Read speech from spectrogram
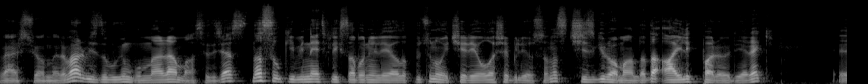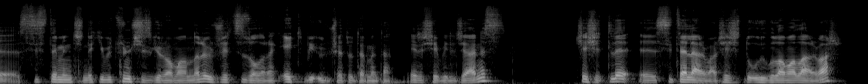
versiyonları var. Biz de bugün bunlardan bahsedeceğiz. Nasıl ki bir Netflix aboneliği alıp bütün o içeriğe ulaşabiliyorsanız çizgi romanda da aylık para ödeyerek e, sistemin içindeki bütün çizgi romanlara ücretsiz olarak ek bir ücret ödemeden erişebileceğiniz çeşitli e, siteler var, çeşitli uygulamalar var.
